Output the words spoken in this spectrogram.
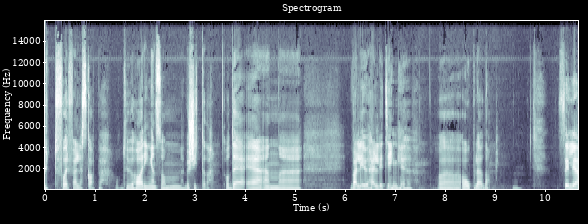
utfor fellesskapet. Og du har ingen som beskytter deg. Og det er en uh, veldig uheldig ting uh, å oppleve, da. Silje,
